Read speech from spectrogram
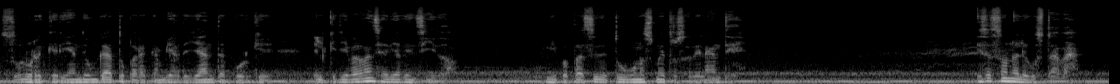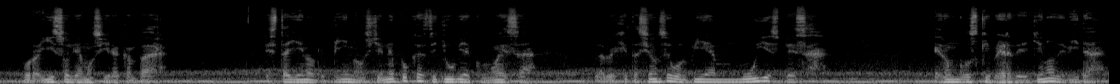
Solo requerían de un gato para cambiar de llanta porque el que llevaban se había vencido. Mi papá se detuvo unos metros adelante. Esa zona le gustaba. Por allí solíamos ir a acampar. Está lleno de pinos y en épocas de lluvia como esa, la vegetación se volvía muy espesa. Era un bosque verde lleno de vida.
